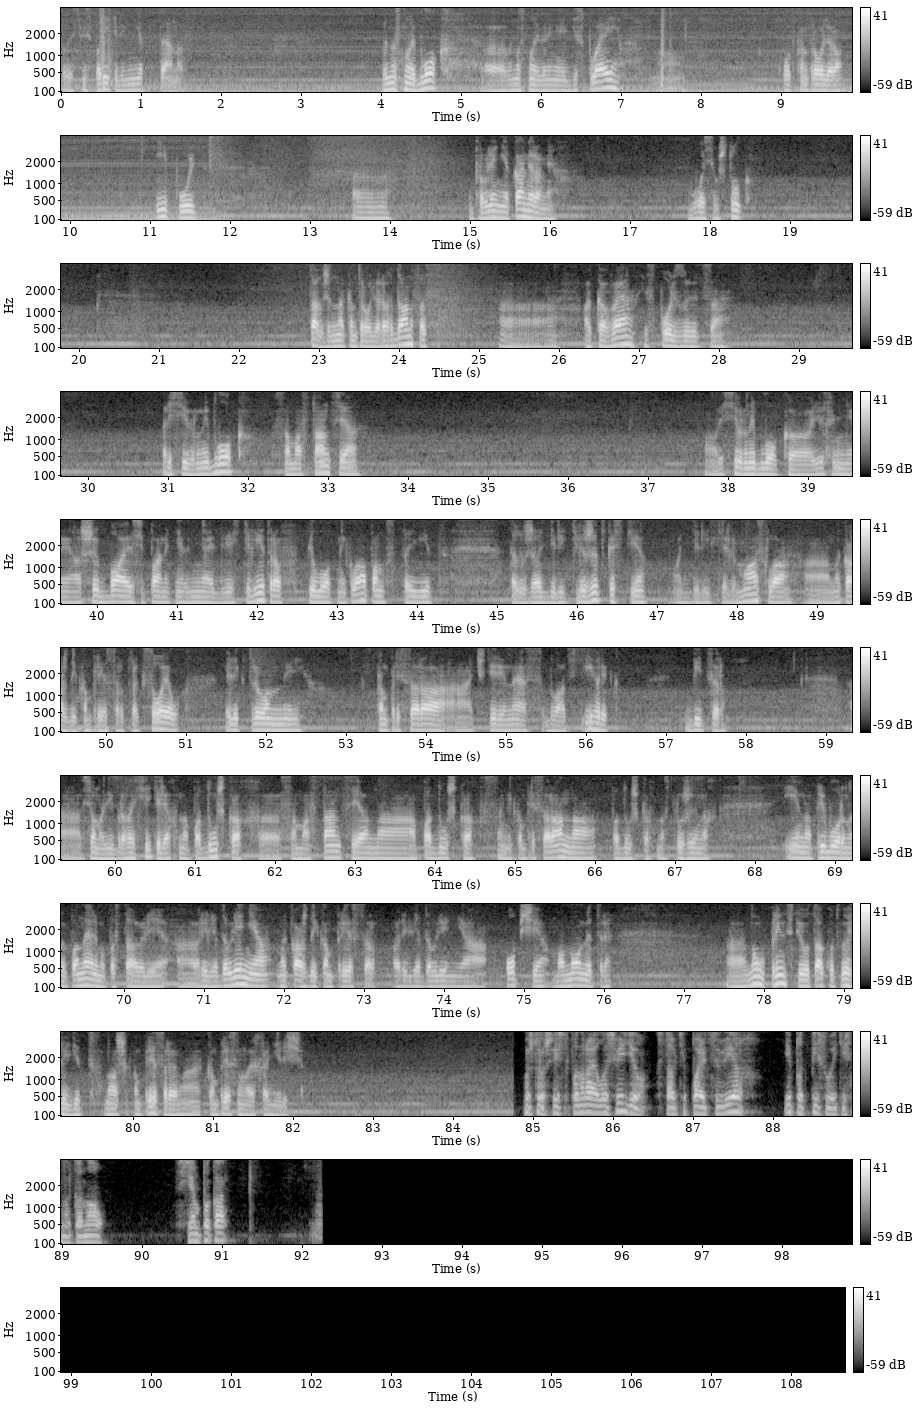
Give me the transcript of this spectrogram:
То есть в испарителе нет тенов. Выносной блок, э, выносной вернее дисплей от контроллера и пульт управления камерами 8 штук также на контроллерах Danfoss АКВ используется ресиверный блок сама станция Ресиверный блок, э, если не ошибаюсь и память не изменяет 200 литров. Пилотный клапан стоит. Также отделитель жидкости, отделитель масла. А, на каждый компрессор Traxoil электронный. Компрессора 4NS20Y Бицер. А, Все на виброгасителях, на подушках, сама станция на подушках, сами компрессора на подушках, на спружинах. И на приборную панель мы поставили а, реле давления на каждый компрессор, реле давления общие, манометры. А, ну, в принципе, вот так вот выглядит наше компрессорное, компрессорное хранилище. Ну что ж, если понравилось видео, ставьте пальцы вверх и подписывайтесь на канал. Всем пока!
